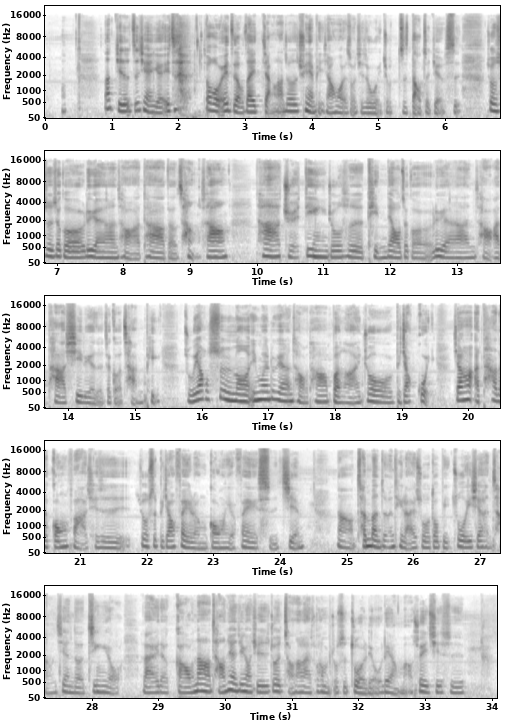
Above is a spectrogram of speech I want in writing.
那其实之前也一直，就我一直有在讲啊，就是去年品香会的时候，其实我也就知道这件事，就是这个绿岩兰草阿塔的厂商，他决定就是停掉这个绿岩兰草阿塔系列的这个产品，主要是呢，因为绿岩兰草它本来就比较贵，加上阿塔的工法其实就是比较费人工也费时间。那成本整体来说都比做一些很常见的精油来的高。那常见的精油其实对厂商来说，他们就是做流量嘛，所以其实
